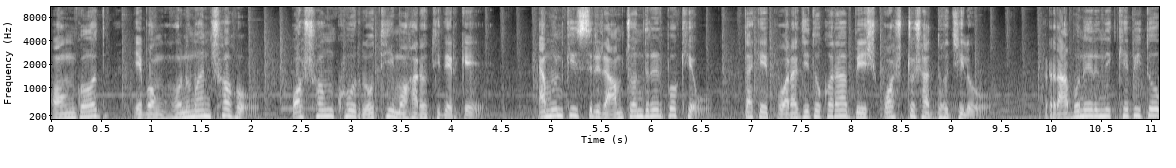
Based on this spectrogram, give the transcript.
অঙ্গদ এবং হনুমান সহ অসংখ্য রথী মহারথীদেরকে। এমনকি শ্রীরামচন্দ্রের পক্ষেও তাকে পরাজিত করা বেশ কষ্টসাধ্য ছিল। রাবণের নিক্ষেপিত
